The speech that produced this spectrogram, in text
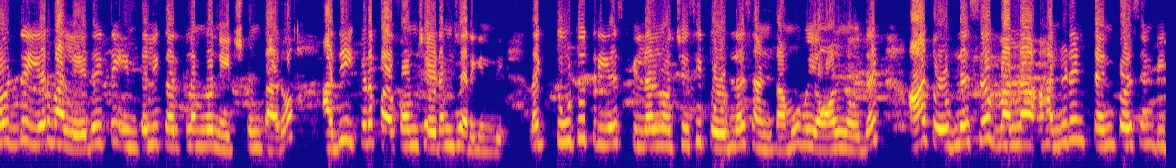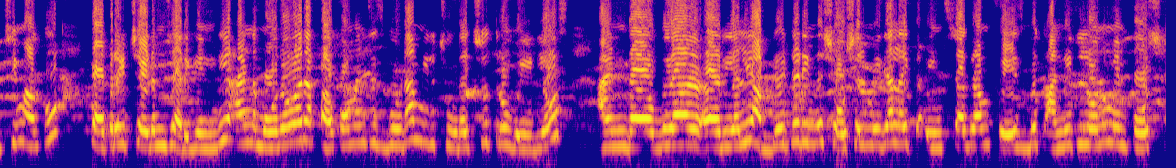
throughout the year వాళ్ళు ఏదైతే ఇంటెలి కరికులం లో నేర్చుకుంటారో అది ఇక్కడ పర్ఫామ్ చేయడం జరిగింది. Like two to three years పిల్లల్ని వచ్చేసి టోడ్లర్స్ అంటాము. వీ ఆల్ నో దట్ ఆ టోడ్లర్స్ వాళ్ళ హండ్రెడ్ అండ్ టెన్ పర్సెంట్ ఇచ్చి మాకు కోఆపరేట్ చేయడం జరిగింది. అండ్ మోర్ ఓవర్ ఆ పర్ఫార్మెన్సెస్ కూడా మీరు చూడొచ్చు through videos and we are really updated in the social media like Instagram Facebook అన్నిటిలోనూ మేము పోస్ట్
